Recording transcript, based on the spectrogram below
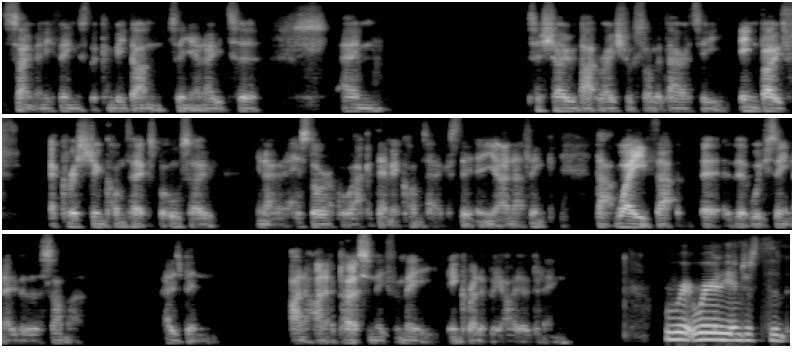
so many things that can be done to you know to um to show that racial solidarity in both a christian context but also you know a historical academic context. Eh, yeah and i think that wave that uh, that we've seen over the summer has been I know, I know personally for me incredibly eye-opening. Re- really interested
